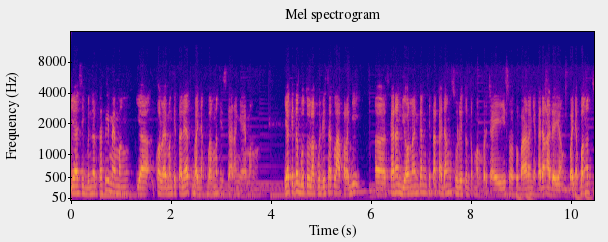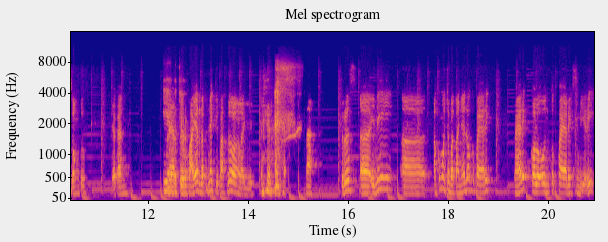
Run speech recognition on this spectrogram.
iya sih bener tapi memang ya kalau emang kita lihat banyak banget sih sekarang ya emang ya kita butuh lakuin riset lah. Apalagi uh, sekarang di online kan kita kadang sulit untuk mempercayai suatu barang ya. Kadang ada yang banyak banget zong tuh ya kan? Iya betul. purifier dapetnya kipas doang lagi. Nah terus uh, ini uh, aku mau coba tanya dong ke Pak Erik. Pak Erik kalau untuk Pak Erik sendiri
